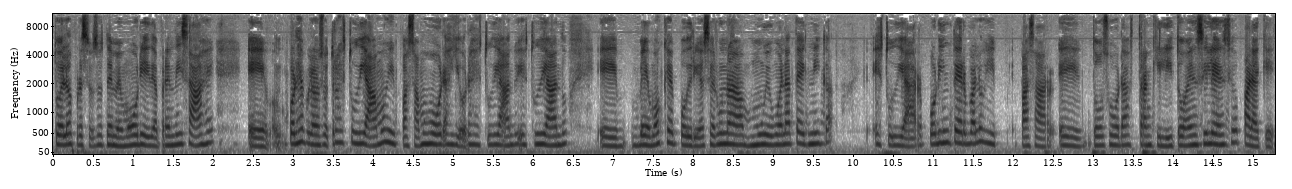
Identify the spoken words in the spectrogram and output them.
todos los procesos de memoria y de aprendizaje, eh, por ejemplo, nosotros estudiamos y pasamos horas y horas estudiando y estudiando, eh, vemos que podría ser una muy buena técnica estudiar por intervalos y pasar eh, dos horas tranquilito en silencio para que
